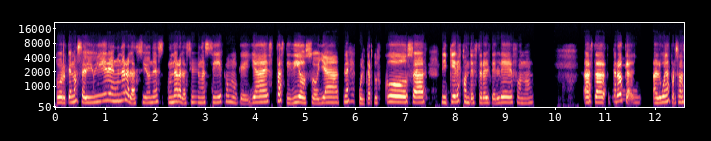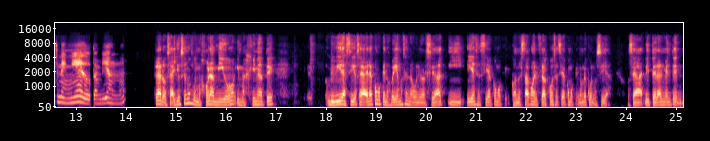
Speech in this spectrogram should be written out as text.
Porque, no sé, vivir en una relación, es, una relación así es como que ya es fastidioso, ya tienes que ocultar tus cosas, ni quieres contestar el teléfono. Hasta creo que algunas personas tienen miedo también, ¿no? Claro, o sea, yo siendo su mejor amigo, imagínate eh, vivir así, o sea, era como que nos veíamos en la universidad y ella se hacía como que, cuando estaba con el flaco, se hacía como que no me conocía. O sea, literalmente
